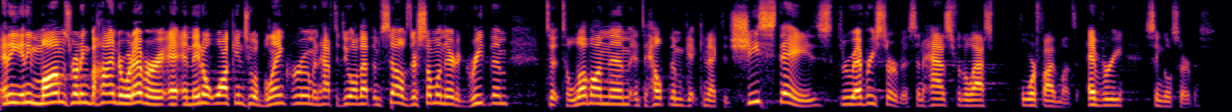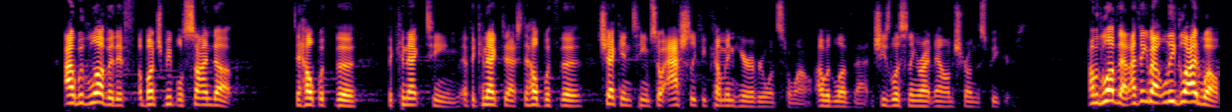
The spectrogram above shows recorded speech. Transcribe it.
Any, any moms running behind or whatever, and, and they don't walk into a blank room and have to do all that themselves, there's someone there to greet them, to, to love on them, and to help them get connected. She stays through every service and has for the last four or five months, every single service. I would love it if a bunch of people signed up to help with the, the Connect team, at the Connect desk, to help with the check in team so Ashley could come in here every once in a while. I would love that. She's listening right now, I'm sure, on the speakers. I would love that. I think about Lee Glidewell.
